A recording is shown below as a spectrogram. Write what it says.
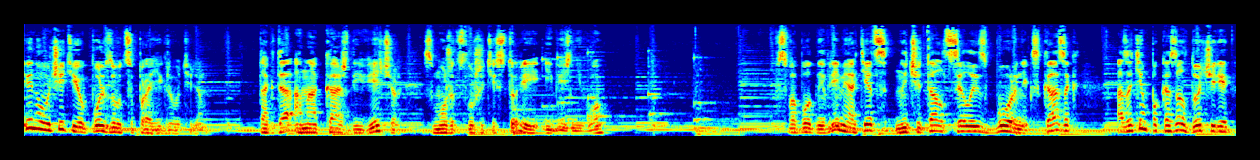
и научить ее пользоваться проигрывателем. Тогда она каждый вечер сможет слушать истории и без него. В свободное время отец начитал целый сборник сказок, а затем показал дочери,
